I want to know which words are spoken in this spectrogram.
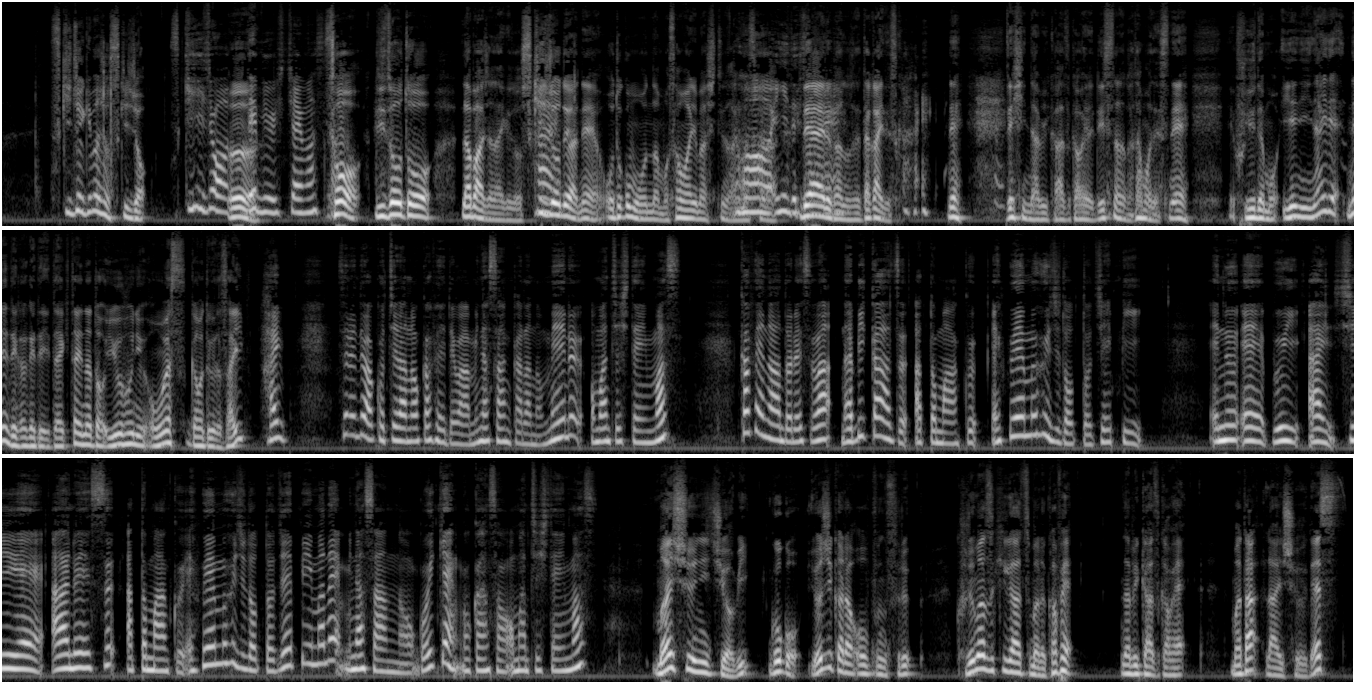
スキー場行きましょう、スキー場。スキー場、うんデビューしちゃいますか？そう、リゾートラバーじゃないけど、スキー場ではね、男も女も3割増しっていうのがありますから、いいですね出会える可能性高いですから。はいね。ぜひナビカーズカフェリスナーの方もですね、冬でも家にいないでね、出かけていただきたいなというふうに思います。頑張ってください。はい。それではこちらのカフェでは皆さんからのメールお待ちしています。カフェのアドレスは、ナビカーズアットマーク、fmfuji.jp、navicars アットマーク、fmfuji.jp まで皆さんのご意見、ご感想お待ちしています。毎週日曜日午後4時からオープンする車好きが集まるカフェ、ナビカーズカフェ。また来週です。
